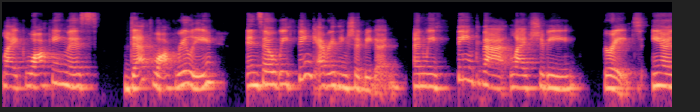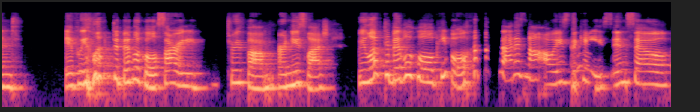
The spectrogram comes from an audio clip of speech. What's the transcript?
like walking this death walk, really, and so we think everything should be good and we think that life should be great. And if we look to biblical, sorry, truth bomb or newsflash, we look to biblical people, that is not always the case. And so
